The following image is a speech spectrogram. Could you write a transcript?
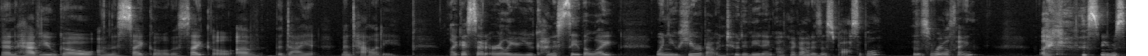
and have you go on the cycle the cycle of the diet mentality like i said earlier you kind of see the light when you hear about intuitive eating oh my god is this possible is this a real thing like, this seems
